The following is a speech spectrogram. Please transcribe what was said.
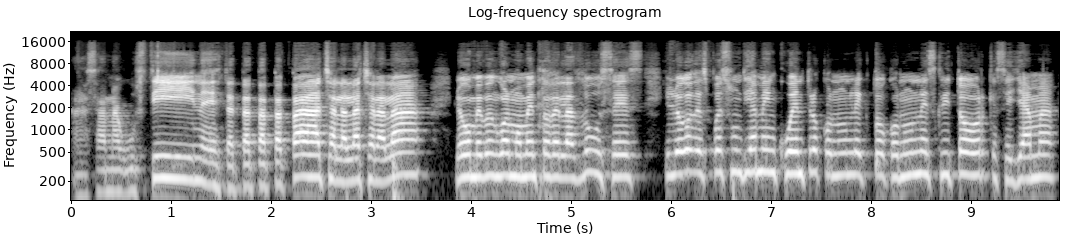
a San Agustín, esta, ta, ta, ta, ta, chalala, chalala, luego me vengo al momento de las luces, y luego después un día me encuentro con un lector, con un escritor que se llama,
